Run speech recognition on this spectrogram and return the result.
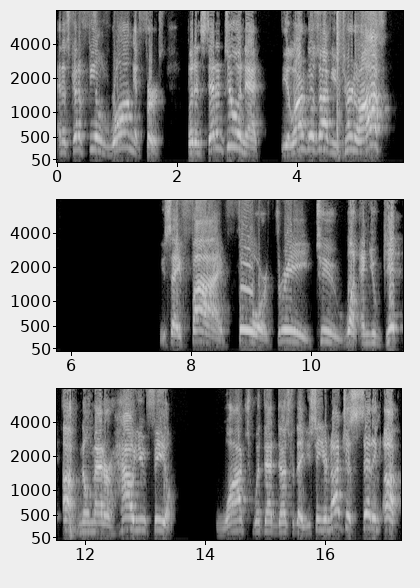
and it's going to feel wrong at first. But instead of doing that, the alarm goes off, you turn it off, you say five, four, three, two, one, and you get up no matter how you feel. Watch what that does for that. You see, you're not just setting up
